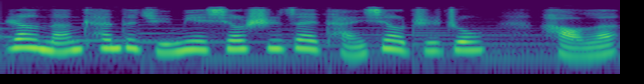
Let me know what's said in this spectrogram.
让难堪的局面消失在谈笑之中。好了，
